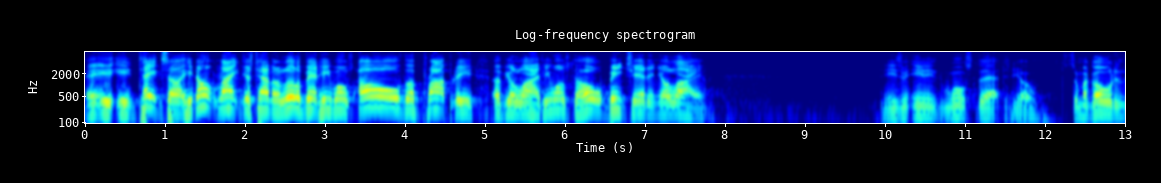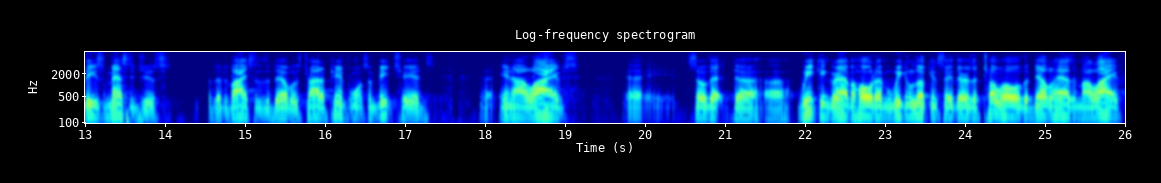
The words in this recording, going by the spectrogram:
he, he, takes. Uh, he don't like just having a little bit. He wants all the property of your life. He wants the whole beachhead in your life. And he's he wants that. You know. So my goal in these messages, the devices of the devil, is try to pinpoint some beachheads uh, in our lives uh, so that uh, uh, we can grab a hold of them and we can look and say, there's a toehold the devil has in my life.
